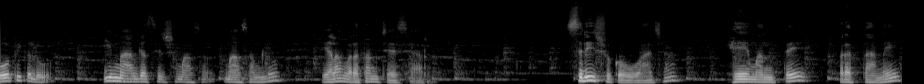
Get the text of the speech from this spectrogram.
గోపికలు ఈ మార్గశీర్ష మాసం మాసంలో ఎలా వ్రతం చేశారు? శ్రీ శుకోవాచ హేమంతే ప్రథమే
